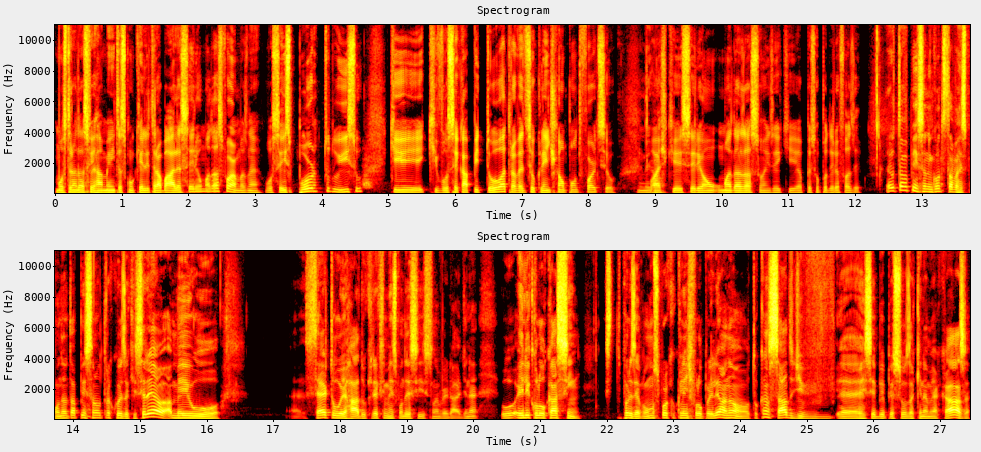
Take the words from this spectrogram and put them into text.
mostrando as ferramentas com que ele trabalha, seria uma das formas, né? Você expor tudo isso que, que você captou através do seu cliente, que é um ponto forte seu. Legal. Eu acho que esse seria uma das ações aí que a pessoa poderia fazer. Eu estava pensando, enquanto estava respondendo, eu estava pensando outra coisa aqui. Seria meio eh, certo ou errado, eu queria que você me respondesse isso, na verdade, né? Ele colocar assim, por exemplo, vamos supor que o cliente falou para ele: Ah, não, eu tô cansado de é, receber pessoas aqui na minha casa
